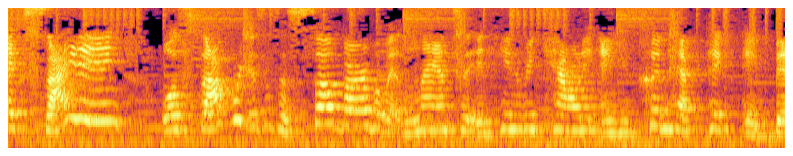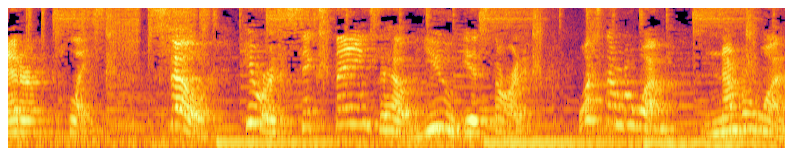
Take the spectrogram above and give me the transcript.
Exciting! Well, Stockbridge is just a suburb of Atlanta in Henry County, and you couldn't have picked a better place. So, here are six things to help you get started. What's number one? Number one,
